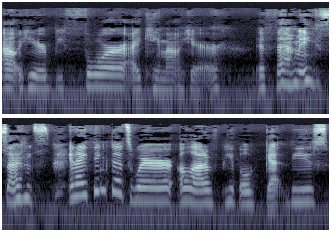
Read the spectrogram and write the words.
out here before I came out here if that makes sense. And I think that's where a lot of people get these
